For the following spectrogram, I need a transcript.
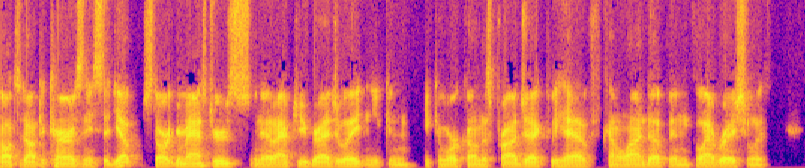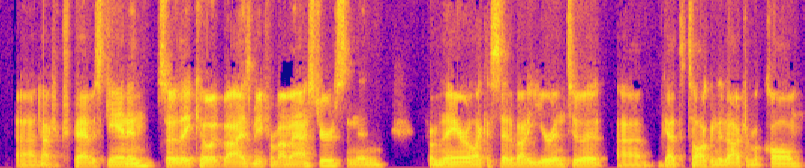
talked to Dr. Kearns and he said, "Yep, start your masters. You know, after you graduate, and you can you can work on this project we have kind of lined up in collaboration with uh, Dr. Travis Gannon. So they co-advised me for my master's, and then from there, like I said, about a year into it, uh, got to talking to Dr. McCall,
